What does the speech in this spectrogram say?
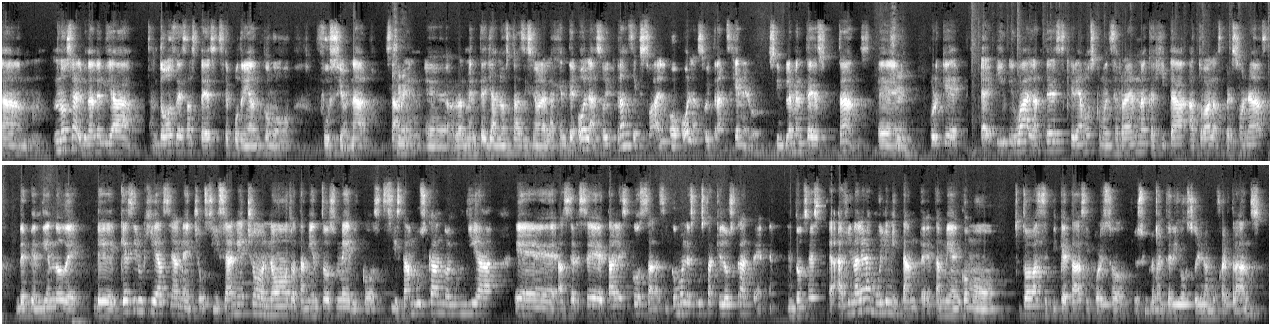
no sé, al final del día, dos de esas P's se podrían como fusionar, ¿saben? Eh, realmente ya no estás diciendo a la gente, hola, soy transexual o hola, soy transgénero, simplemente es trans. Eh, porque eh, igual antes queríamos como encerrar en una cajita a todas las personas dependiendo de, de, qué cirugías se han hecho, si se han hecho o no tratamientos médicos, si están buscando algún día eh, hacerse tales cosas y cómo les gusta que los traten. Entonces, al final era muy limitante también como todas las etiquetas y por eso yo simplemente digo soy una mujer trans.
